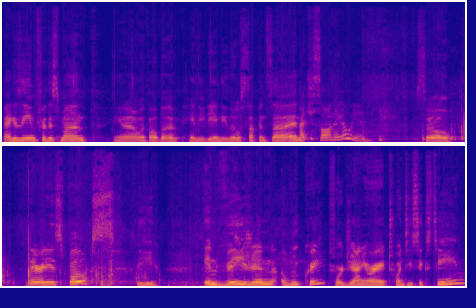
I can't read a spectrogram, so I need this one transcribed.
magazine for this month you know, with all the handy dandy little stuff inside. I just saw an alien. So, there it is, folks. The Invasion Loot Crate for January 2016.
